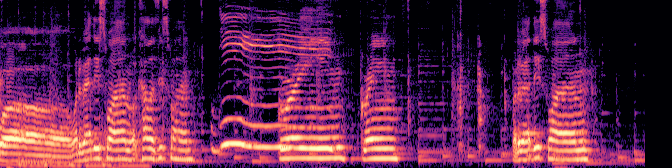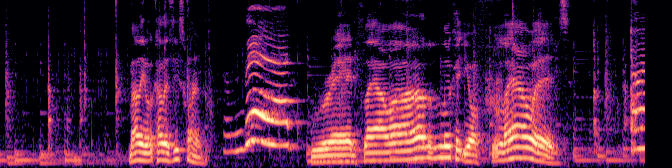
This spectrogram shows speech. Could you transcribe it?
Whoa, what about this one? What colour is this one? Green, green. What about this one? Molly, what colour is this one? Red. Red flower. Look at your flowers. Oh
